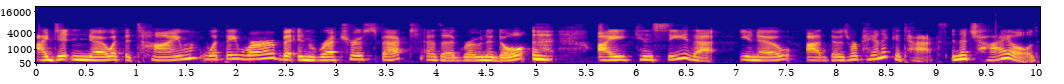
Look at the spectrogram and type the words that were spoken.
I didn't know at the time what they were, but in retrospect, as a grown adult, I can see that, you know, uh, those were panic attacks in a child.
